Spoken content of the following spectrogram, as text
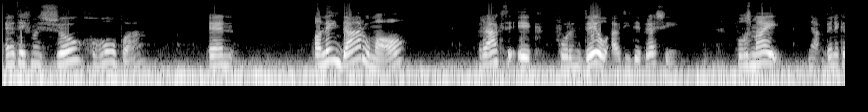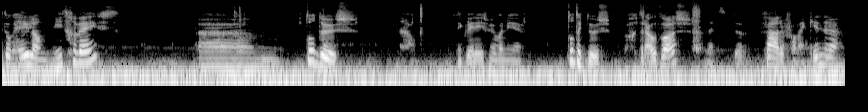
En het heeft me zo geholpen. En alleen daarom al raakte ik voor een deel uit die depressie. Volgens mij nou, ben ik het ook heel lang niet geweest. Um, tot dus, nou, ik weet niet eens meer wanneer. Tot ik dus getrouwd was met de vader van mijn kinderen.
